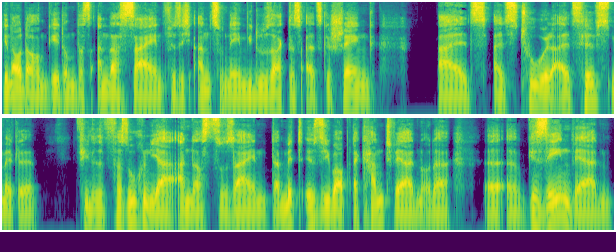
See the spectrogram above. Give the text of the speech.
genau darum geht, um das Anderssein für sich anzunehmen, wie du sagtest, als Geschenk, als, als Tool, als Hilfsmittel. Viele versuchen ja anders zu sein, damit sie überhaupt erkannt werden oder äh, äh, gesehen werden.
